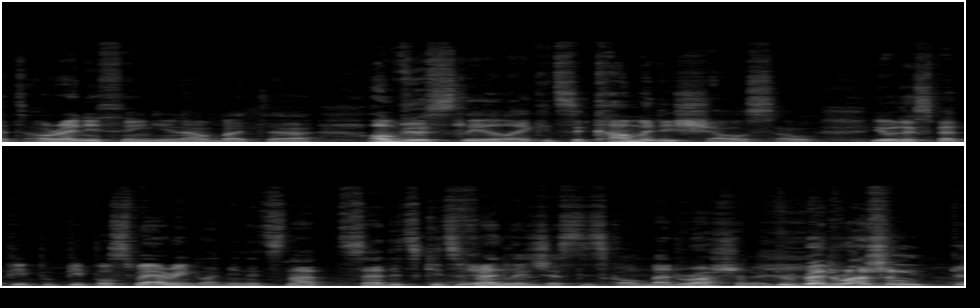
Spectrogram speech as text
it or anything you know but uh, obviously like it's a comedy show so you would expect people people swearing i mean it's not said it's kids friendly yeah. it's just it's called bad russian Bad Russian uh,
